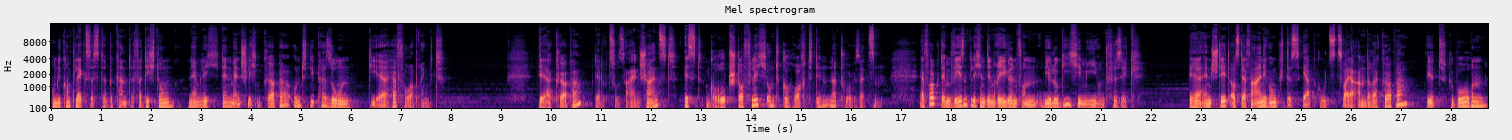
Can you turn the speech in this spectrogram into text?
um die komplexeste bekannte Verdichtung, nämlich den menschlichen Körper und die Person, die er hervorbringt. Der Körper, der du zu sein scheinst, ist grobstofflich und gehorcht den Naturgesetzen. Er folgt im Wesentlichen den Regeln von Biologie, Chemie und Physik. Er entsteht aus der Vereinigung des Erbguts zweier anderer Körper, wird geboren,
